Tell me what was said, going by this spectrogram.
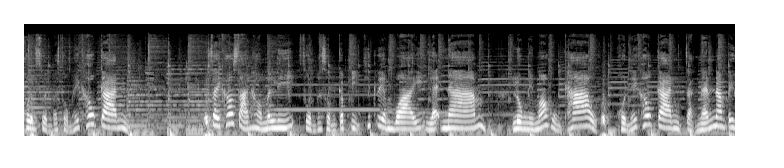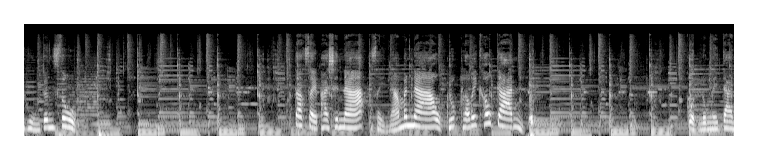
คนส่วนผสมให้เข้ากัน ใส่ข้าวสารหอมมะลิ ส่วนผสมกะปิที่เตรียมไว้และน้ำ ลงในหม้อหุงข้าว คนให้เข้ากัน จากนั้นนำไปหุงจนสุก ตักใส่ภาชนะ ใส่น้ำมะนาว คลุกเคล้าให้เข้ากัน กดลงในจาน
